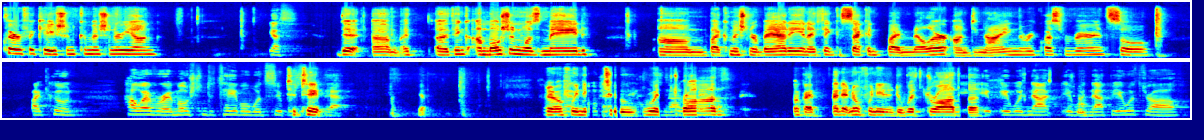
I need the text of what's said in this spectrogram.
Clarification, Commissioner Young? Yes, The, um, I, I think a motion was made, um, by Commissioner Batty and I think a second by Miller on denying the request for variance, so, by Kuhn. However, a motion to table would tape. supersede that. I don't know if we need to withdraw. Okay, I didn't know if we needed to withdraw the, It, it would not, it would not be a withdrawal.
